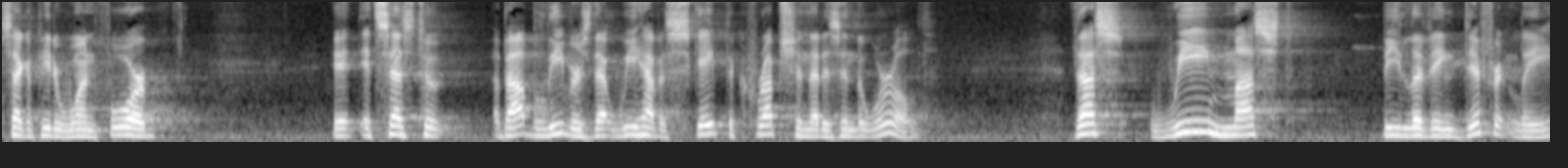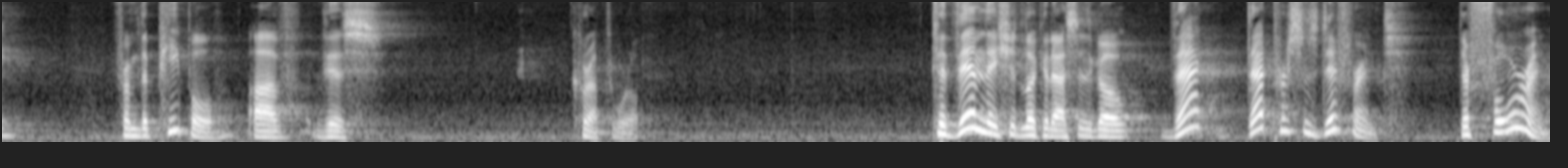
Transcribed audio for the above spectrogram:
2 Peter 1.4, it, it says to, about believers that we have escaped the corruption that is in the world. Thus, we must be living differently from the people of this corrupt world to them, they should look at us and go, that, that person's different. They're foreign.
